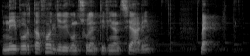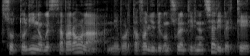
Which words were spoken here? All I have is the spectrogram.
nei portafogli dei consulenti finanziari? Beh, sottolineo questa parola nei portafogli dei consulenti finanziari perché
